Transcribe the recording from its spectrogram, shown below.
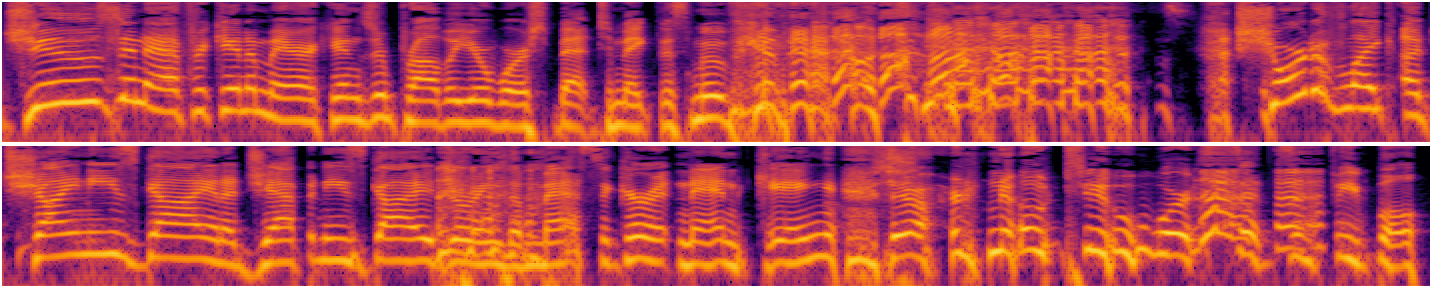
Jews and African Americans are probably your worst bet to make this movie about. Short of like a Chinese guy and a Japanese guy during the massacre at Nanking, there are no two worse sets of people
